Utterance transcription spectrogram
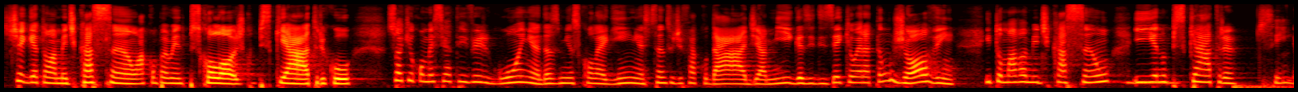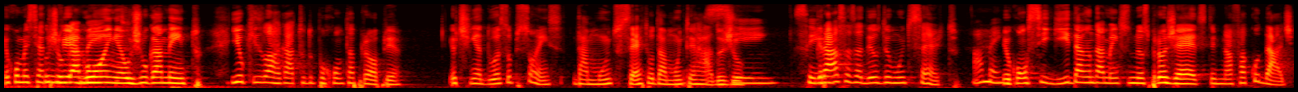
Cheguei a tomar medicação, acompanhamento psicológico, psiquiátrico. Só que eu comecei a ter vergonha das minhas coleguinhas, tanto de faculdade, amigas, e dizer que eu era tão jovem e tomava medicação e ia no psiquiatra. Sim. Eu comecei a ter vergonha, o julgamento. E eu quis largar tudo por conta própria. Eu tinha duas opções: dar muito certo ou dar muito errado, Ju. Sim, sim. Graças a Deus deu muito certo. Amém. Eu consegui dar andamento nos meus projetos, terminar a faculdade,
